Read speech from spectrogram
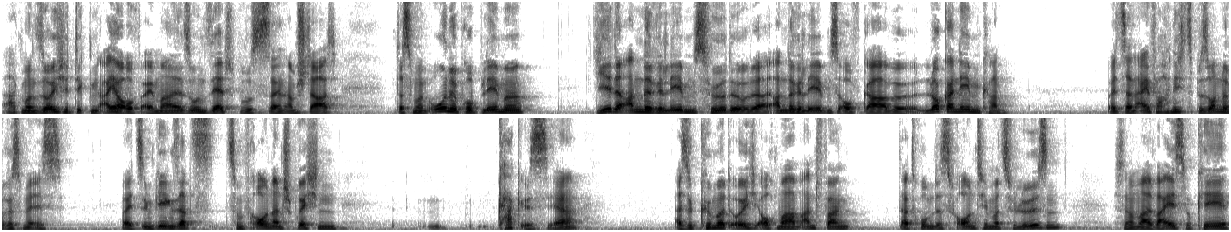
hat man solche dicken Eier auf einmal, so ein Selbstbewusstsein am Start, dass man ohne Probleme jede andere Lebenshürde oder andere Lebensaufgabe locker nehmen kann. Weil es dann einfach nichts Besonderes mehr ist. Weil es im Gegensatz zum Frauenansprechen Kack ist, ja. Also kümmert euch auch mal am Anfang darum, das Frauenthema zu lösen dass man mal weiß, okay,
